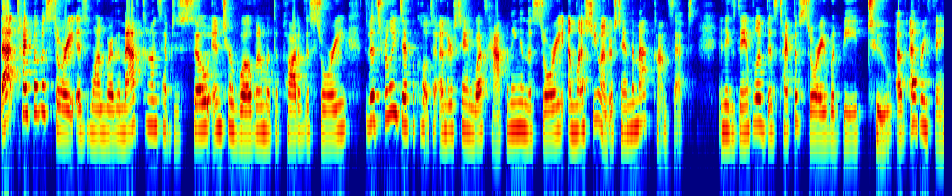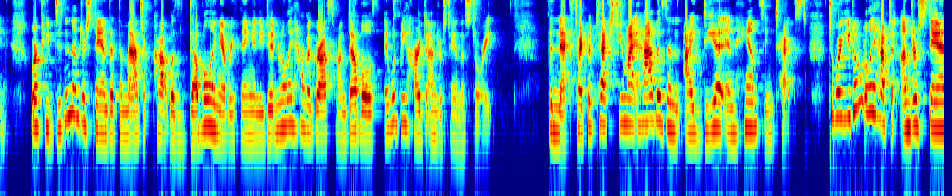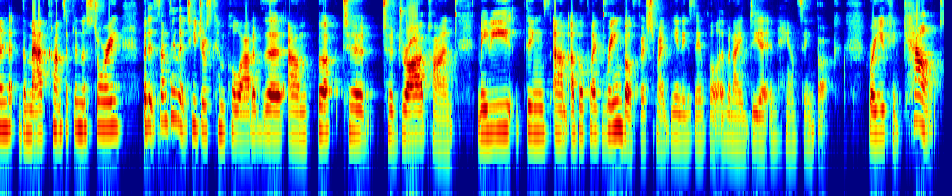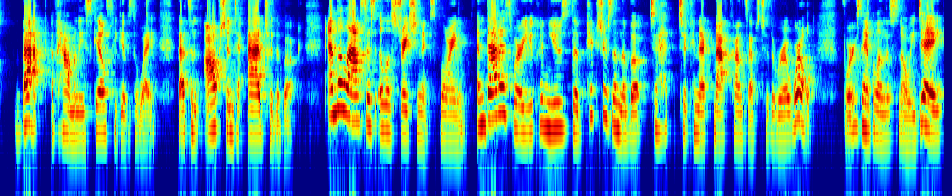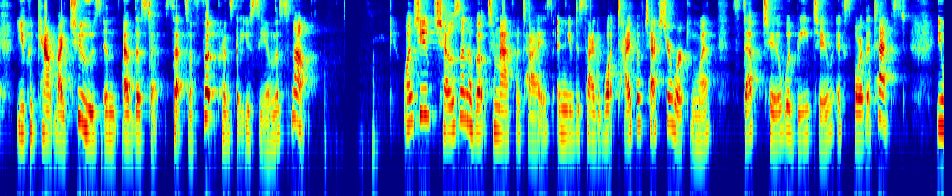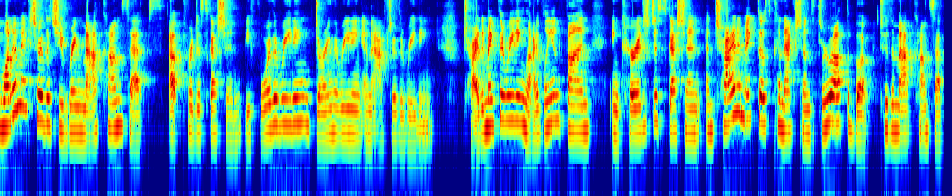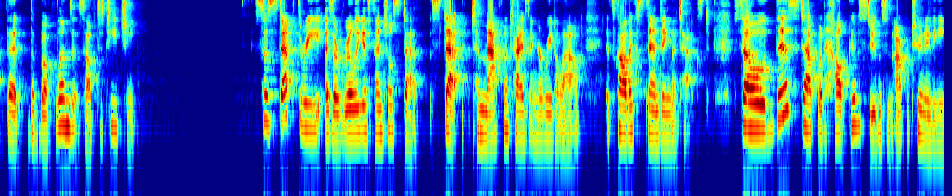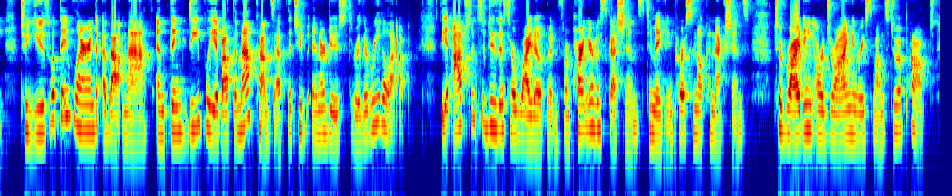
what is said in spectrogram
That type of a story is one where the math concept is so interwoven with the plot of the story that it's really difficult to understand what's happening in the story unless you understand the math concept. An example of this type of story would be Two of Everything, where if you didn't understand that the magic pot was doubling everything and you didn't really have a grasp on doubles, it would be hard to understand the story. The next type of text you might have is an idea enhancing text, to where you don't really have to understand the math concept in the story, but it's something that teachers can pull out of the um, book to, to draw upon. Maybe things, um, a book like Rainbow Fish might be an example of an idea enhancing book, where you can count back of how many scales he gives away. That's an option to add to the book. And the last is illustration exploring, and that is where you can use the pictures in the book to, to connect math concepts to the real world. For example, in the snowy day, you could count by twos in, of the sets of footprints that you see in the snow. Once you've chosen a book to mathematize and you've decided what type of text you're working with, step two would be to explore the text. You want to make sure that you bring math concepts up for discussion before the reading, during the reading, and after the reading. Try to make the reading lively and fun, encourage discussion, and try to make those connections throughout the book to the math concept that the book lends itself to teaching. So step three is a really essential step, step to mathematizing a read aloud. It's called extending the text. So this step would help give students an opportunity to use what they've learned about math and think deeply about the math concept that you've introduced through the read aloud. The options to do this are wide open, from partner discussions to making personal connections, to writing or drawing in response to a prompt,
